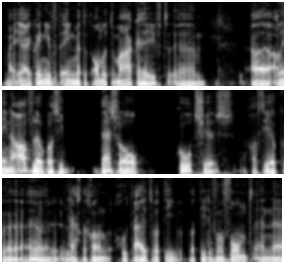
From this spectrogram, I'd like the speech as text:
Maar ja, ik weet niet of het een met het ander te maken heeft. Um, alleen na afloop was hij best wel koeltjes. Gaf hij ook, uh, legde gewoon goed uit wat hij, wat hij ervan vond. En uh,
